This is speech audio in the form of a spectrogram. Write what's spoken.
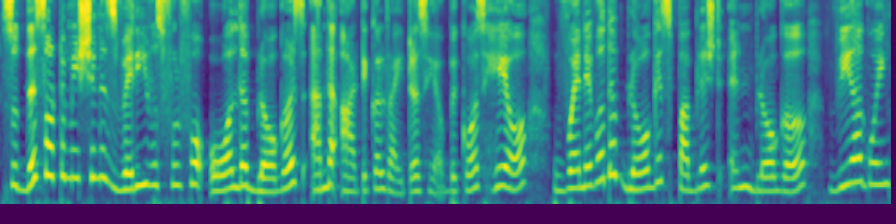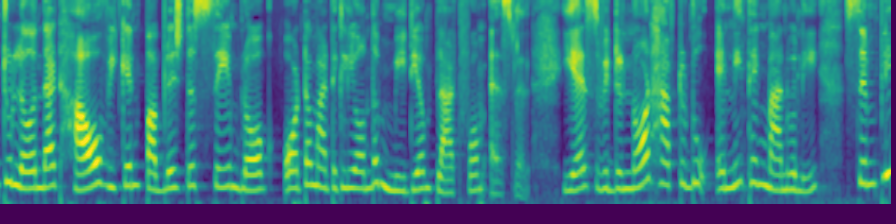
So this automation is very useful for all the bloggers and the article writers here because here whenever the blog is published in blogger we are going to learn that how we can publish the same blog automatically on the medium platform as well. Yes we do not have to do anything manually. Simply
